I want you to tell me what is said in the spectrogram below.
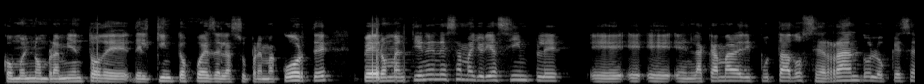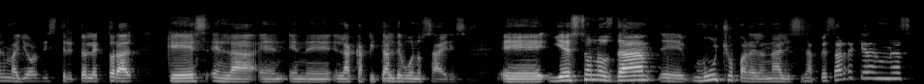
como el nombramiento del quinto juez de la Suprema Corte, pero mantienen esa mayoría simple eh, eh, en la Cámara de Diputados, cerrando lo que es el mayor distrito electoral, que es en la, en, la capital de Buenos Aires. y esto nos da mucho para el análisis, a pesar de que eran unas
